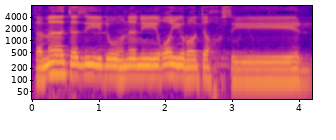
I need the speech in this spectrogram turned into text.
فما تزيدونني غير تخسير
